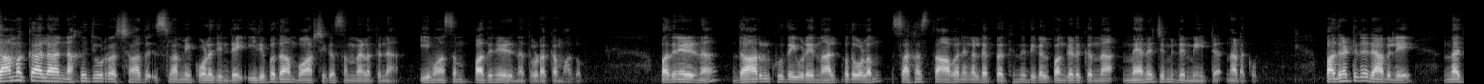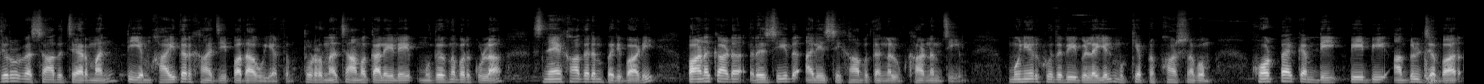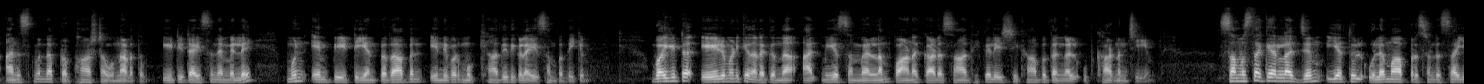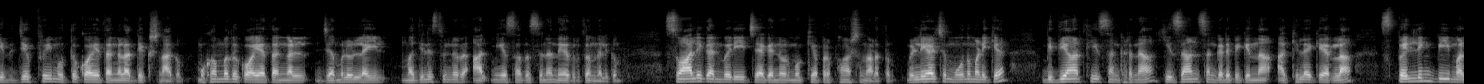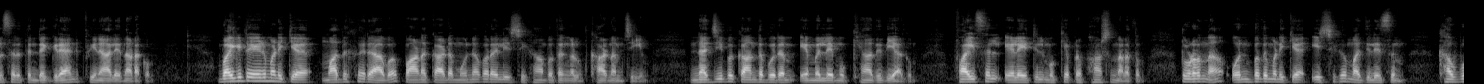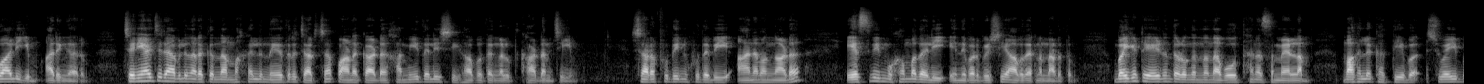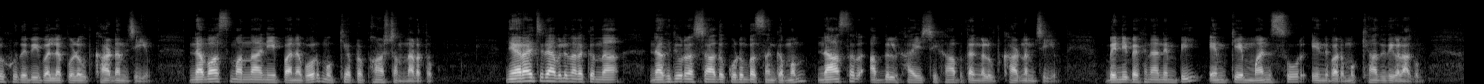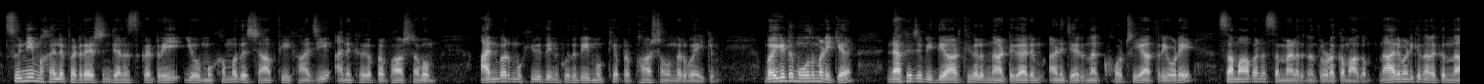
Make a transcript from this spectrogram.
Chamakkala നഹജൂർ Rashad Islamic കോളേജിന്റെ ഇരുപതാം വാർഷിക സമ്മേളനത്തിന് ഈ മാസം പതിനേഴിന് തുടക്കമാകും. പതിനേഴിന് ദാറുൽ ഹുദയുടെ നാൽപ്പതോളം സഹസ്ഥാപനങ്ങളുടെ പ്രതിനിധികൾ പങ്കെടുക്കുന്ന മാനേജ്മെന്റ് മീറ്റ് നടക്കും. പതിനെട്ടിന് രാവിലെ Najrur Rashad chairman T M Haidar Haji പതാക ഉയർത്തും. തുടർന്ന് ചാമക്കാലയിലെ മുതിർന്നവർക്കുള്ള സ്നേഹാദരം പരിപാടി പാണക്കാട് റഷീദ് അലി ശിഹാബ് തങ്ങൾ ഉദ്ഘാടനം ചെയ്യും. മുനീർ ഹുദബി വിളയിൽ മുഖ്യപ്രഭാഷണവും Hotpack M D P B Abdul Jabbar അനുസ്മരണ പ്രഭാഷണവും നടത്തും. E T Tyson M L A മുൻ M P T N Prathapan എന്നിവർ മുഖ്യാതിഥികളായി സംബന്ധിക്കും. വൈകിട്ട് ഏഴ് മണിക്ക് നടക്കുന്ന ആത്മീയ സമ്മേളനം പാണക്കാട് സാദിഖലി ശിഖാബ് തങ്ങൾ ഉദ്ഘാടനം ചെയ്യും. സമസ്ത കേരള ജം ഇയത്തുൽ ഉലമ പ്രസിഡന്റ് സയ്യിദ് ജിഫ്രി മുത്തുക്കോയ തങ്ങൾ അധ്യക്ഷനാകും. മുഹമ്മദ് കോയ തങ്ങൾ ജമലുല്ലയിൽ മജ്ലിസുന്നർ ആത്മീയ സദസ്സിന് നേതൃത്വം നൽകും. സ്വാലിഖ് അൻവരി ചേകന്നൂർ മുഖ്യപ്രഭാഷണം നടത്തും. വെള്ളിയാഴ്ച മൂന്ന് മണിക്ക് വിദ്യാർത്ഥി സംഘടന ഹിസാൻ സംഘടിപ്പിക്കുന്ന അഖില കേരള സ്പെല്ലിംഗ് ബി മത്സരത്തിന്റെ ഗ്രാൻഡ് ഫിനാലെ നടക്കും. വൈകിട്ട് ഏഴ് മണിക്ക് മധുഹരാവ് പാണക്കാട് മുനവർ അലി ശിഹാബ് തങ്ങൾ ഉദ്ഘാടനം ചെയ്യും. Najeeb Kanthapuram M L A മുഖ്യാതിഥിയാകും. ഫൈസൽ എളേറ്റിൽ മുഖ്യപ്രഭാഷണം നടത്തും. തുടർന്ന് ഒൻപത് മണിക്ക് ഇഷിഹ മജ്ലിസും ഖവ്വാലിയും അരങ്ങേറും. ശനിയാഴ്ച രാവിലെ നടക്കുന്ന മഹൽ നേതൃചർച്ച പാണക്കാട് ഹമീദ് അലി ശിഹാബ് തങ്ങൾ ഉദ്ഘാടനം ചെയ്യും. ഷറഫുദ്ദീൻ ഹുദബി ആനമങ്ങാട് എസ് വി മുഹമ്മദ് അലി എന്നിവർ വിഷയാവതരണം നടത്തും. വൈകിട്ട് ഏഴിന് തുടങ്ങുന്ന നവോത്ഥാന സമ്മേളനം മഹൽ ഖത്തീബ് ഷുവൈബ് ഹുദവി വല്ലപ്പുഴ ഉദ്ഘാടനം ചെയ്യും. നവാസ് മന്നാനി പനവൂർ മുഖ്യപ്രഭാഷണം നടത്തും. ഞായറാഴ്ച രാവിലെ നടക്കുന്ന നഹജുർ റഷാദ് കുടുംബ സംഗമം നാസർ അബ്ദുൽ ഹൈ ശിഹാബ് തങ്ങൾ ഉദ്ഘാടനം ചെയ്യും. Benny Behanan M P M K Mansoor എന്നിവർ മുഖ്യാതിഥികളാകും. Sunni Mahal federation general secretary U Muhammad Shafi Haji അനുഗ്രഹ പ്രഭാഷണവും അൻവർ മുഹിയുദ്ദീൻ ഹുദബി മുഖ്യപ്രഭാഷണവും നിർവഹിക്കും. വൈകിട്ട് മൂന്ന് മണിക്ക് നഹജ് വിദ്യാർത്ഥികളും നാട്ടുകാരും അണിചേരുന്ന ഘോഷയാത്രയോടെ സമാപന സമ്മേളനത്തിന് തുടക്കമാകും. നാല് മണിക്ക് നടക്കുന്ന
